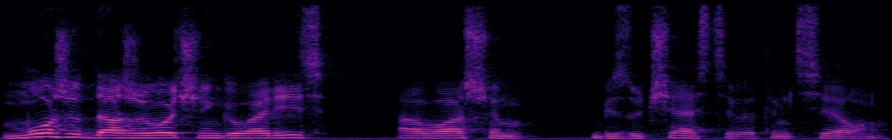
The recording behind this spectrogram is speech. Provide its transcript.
может даже очень говорить о вашем безучастии в этом телом,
